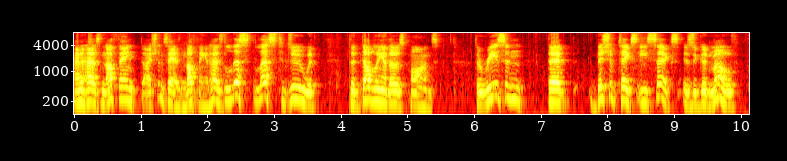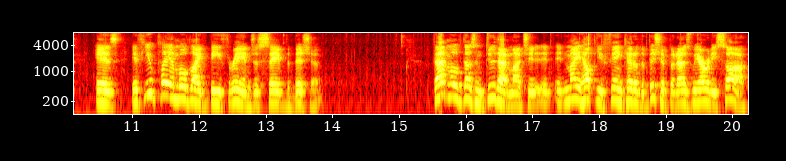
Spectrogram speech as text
And it has nothing, I shouldn't say it has nothing, it has less, less to do with the doubling of those pawns. The reason that bishop takes e6 is a good move is if you play a move like b3 and just save the bishop, that move doesn't do that much. It, it, it might help you fianchetto the bishop, but as we already saw,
